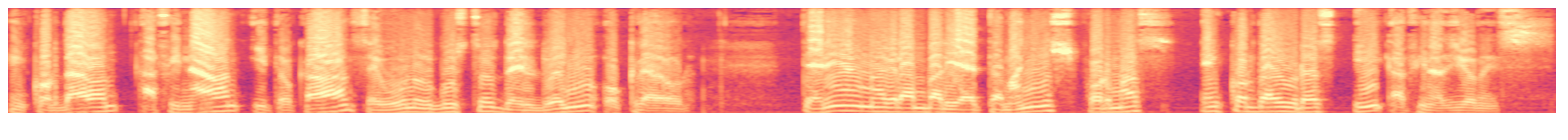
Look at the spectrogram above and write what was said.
encordaban, afinaban y tocaban según los gustos del dueño o creador. Tenían una gran variedad de tamaños, formas, encordaduras y afinaciones.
